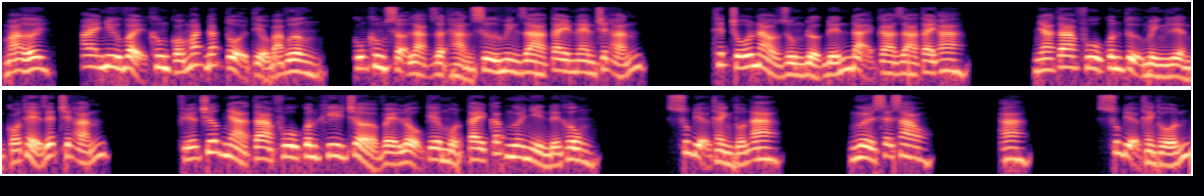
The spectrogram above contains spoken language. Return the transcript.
Má ơi, ai như vậy không có mắt đắc tội tiểu ba vương, cũng không sợ lạc giật hàn sư huynh ra tay nen chết hắn. Thiết chỗ nào dùng được đến đại ca ra tay a? Nhà ta phu quân tự mình liền có thể giết chết hắn. Phía trước nhà ta phu quân khi trở về lộ kia một tay các ngươi nhìn đến không? Xúc điệu thành thốn A. Ngươi sẽ sao? A. Xúc điệu thành thốn.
